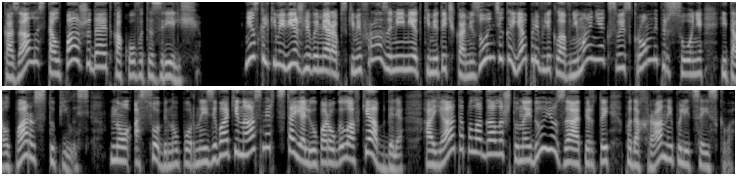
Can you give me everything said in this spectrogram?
Казалось, толпа ожидает какого-то зрелища. Несколькими вежливыми арабскими фразами и меткими тычками зонтика я привлекла внимание к своей скромной персоне, и толпа расступилась. Но особенно упорные зеваки насмерть стояли у порога лавки Абделя, а я-то полагала, что найду ее запертой под охраной полицейского.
